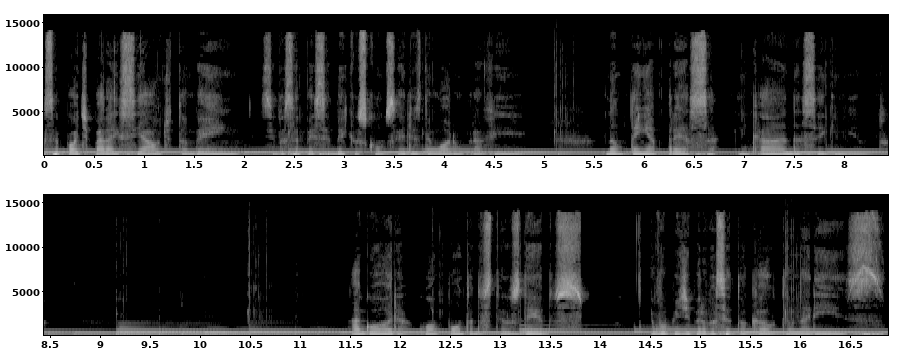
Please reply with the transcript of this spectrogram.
Você pode parar esse áudio também, se você perceber que os conselhos demoram para vir. Não tenha pressa em cada segmento. Agora, com a ponta dos teus dedos, eu vou pedir para você tocar o teu nariz.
